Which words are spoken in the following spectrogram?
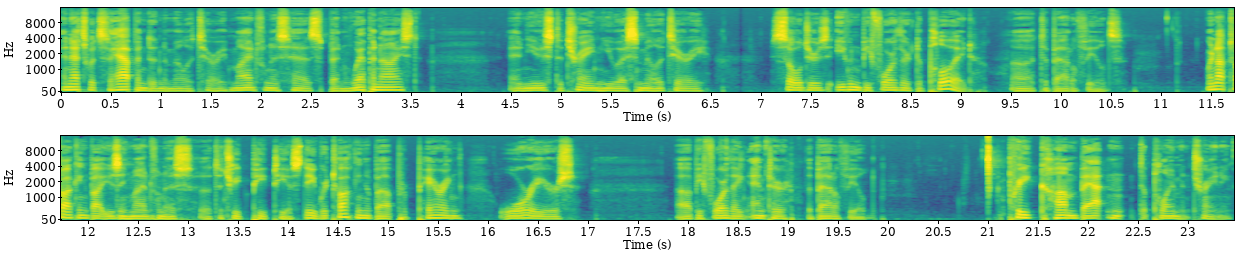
And that's what's happened in the military. Mindfulness has been weaponized and used to train U.S. military soldiers even before they're deployed uh, to battlefields. We're not talking about using mindfulness uh, to treat PTSD. We're talking about preparing warriors uh, before they enter the battlefield. Pre combatant deployment training.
